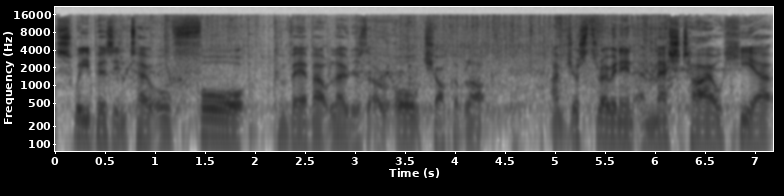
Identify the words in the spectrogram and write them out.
sweepers in total, four conveyor belt loaders that are all chock-a-block. I'm just throwing in a mesh tile here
